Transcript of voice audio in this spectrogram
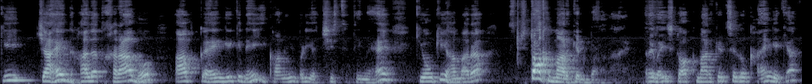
कि चाहे हालत ख़राब हो आप कहेंगे कि नहीं इकोनॉमी बड़ी अच्छी स्थिति में है, क्योंकि हमारा स्टॉक मार्केट बढ़ रहा है। अरे भाई स्टॉक मार्केट से लोग खाएँगे क्या?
